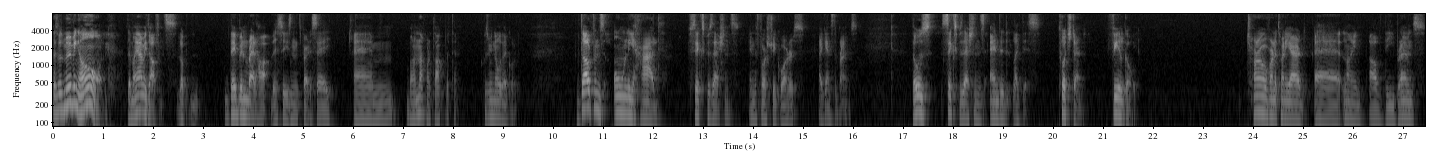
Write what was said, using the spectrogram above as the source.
I suppose moving on, the Miami Dolphins. Look, they've been red hot this season. It's fair to say, um, but I'm not going to talk about them because we know they're good. The Dolphins only had six possessions in the first three quarters against the Browns. Those six possessions ended like this: touchdown, field goal, turnover on the 20 yard uh, line of the Browns.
